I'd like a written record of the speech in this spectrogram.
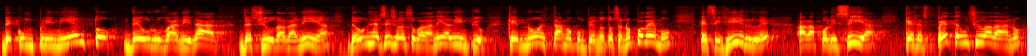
de, cumplimiento de urbanidad, de ciudadanía, de un ejercicio de ciudadanía limpio que no estamos cumpliendo. Entonces no podemos exigirle a la policía que respete a un ciudadano,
